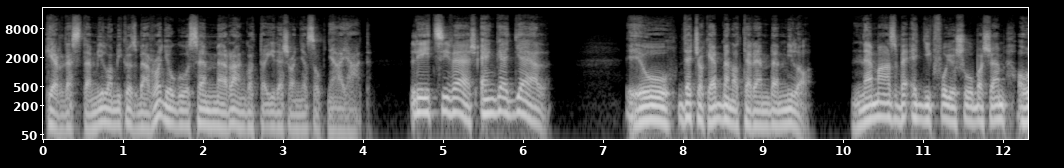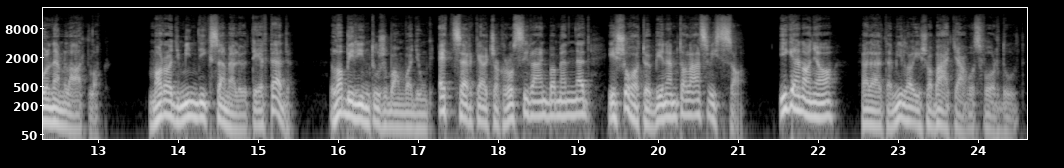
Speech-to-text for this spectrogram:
kérdezte Mila, miközben ragyogó szemmel rángatta édesanyja szoknyáját. Légy szíves, engedj el! Jó, de csak ebben a teremben, Mila. Nem állsz be egyik folyosóba sem, ahol nem látlak. Maradj mindig szem előtt, érted? Labirintusban vagyunk, egyszer kell csak rossz irányba menned, és soha többé nem találsz vissza. Igen, anya, felelte Mila, és a bátyához fordult.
